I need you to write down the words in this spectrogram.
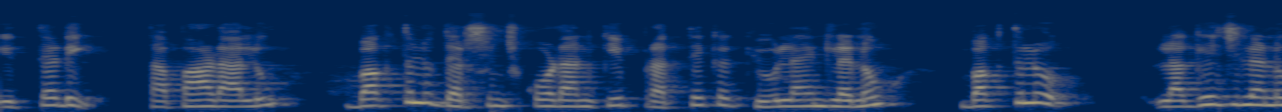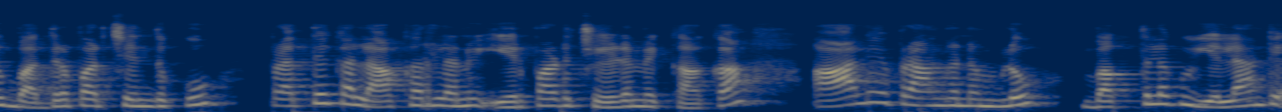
ఇత్తడి తపాడాలు భక్తులు దర్శించుకోవడానికి ప్రత్యేక క్యూ లైన్లను భక్తులు లగేజ్లను భద్రపరిచేందుకు ప్రత్యేక లాకర్లను ఏర్పాటు చేయడమే కాక ఆలయ ప్రాంగణంలో భక్తులకు ఎలాంటి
